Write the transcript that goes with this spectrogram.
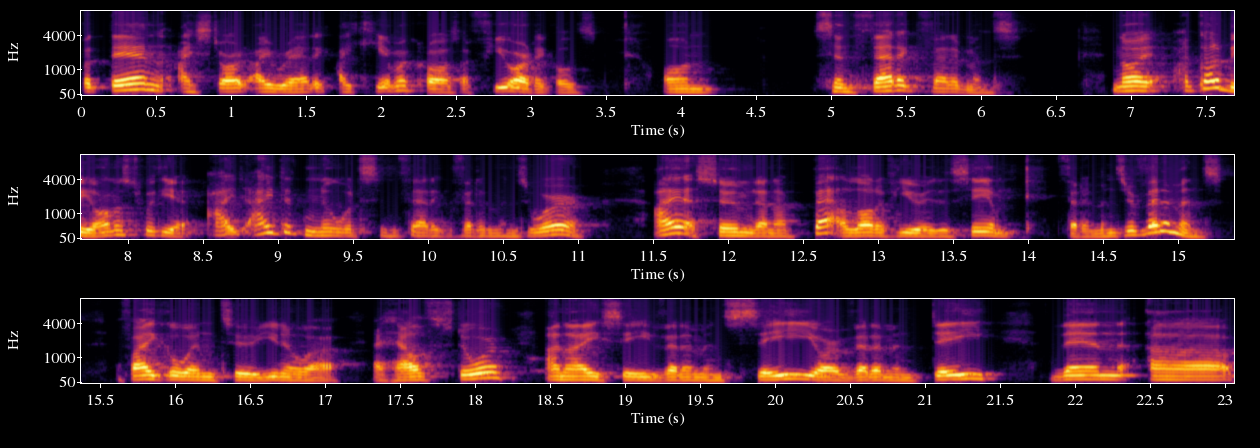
But then I start. I read. it. I came across a few articles on synthetic vitamins. Now I've got to be honest with you. I I didn't know what synthetic vitamins were. I assumed, and I bet a lot of you are the same, vitamins are vitamins. If I go into, you know, a, a health store and I see vitamin C or vitamin D, then uh,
